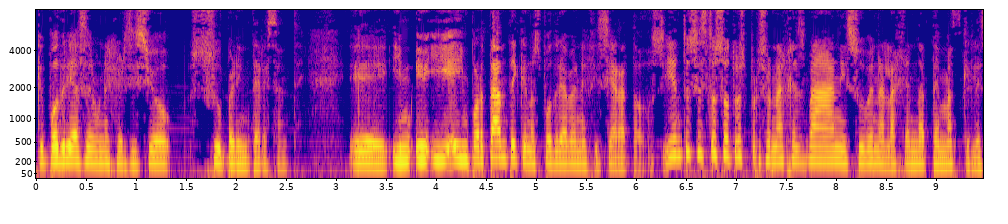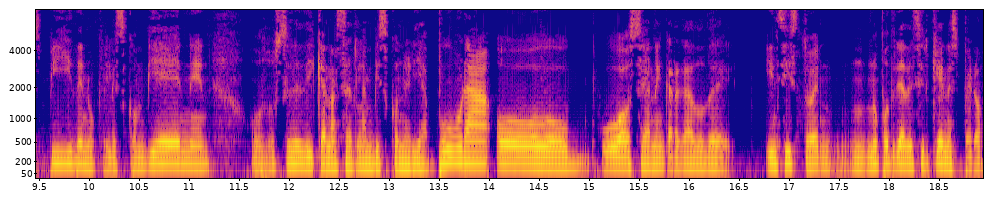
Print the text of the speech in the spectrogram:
que podría ser un ejercicio súper interesante eh, y, e importante que nos podría beneficiar a todos. Y entonces estos otros personajes van y suben a la agenda temas que les piden o que les convienen, o, se dedican a hacer la embisconería pura, o, o se han encargado de insisto, eh, no podría decir quiénes, pero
